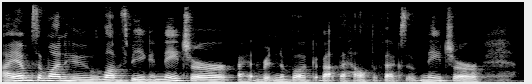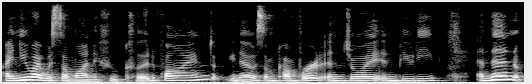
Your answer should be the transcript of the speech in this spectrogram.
I am someone who loves being in nature. I had written a book about the health effects of nature. I knew I was someone who could find, you know, some comfort and joy in beauty. And then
